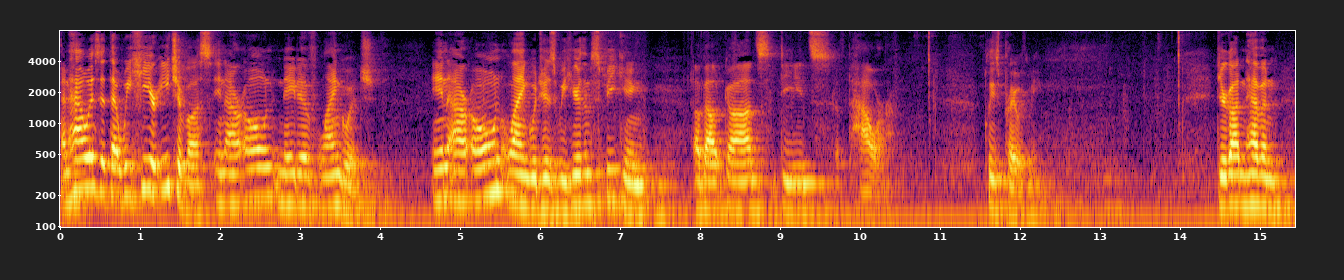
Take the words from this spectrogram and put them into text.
And how is it that we hear each of us in our own native language? In our own languages, we hear them speaking about God's deeds of power. Please pray with me. Dear God in heaven,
